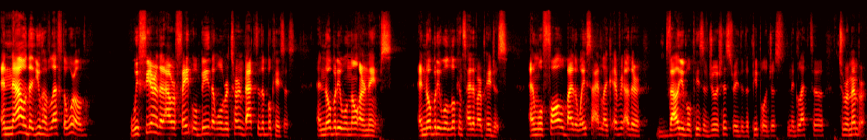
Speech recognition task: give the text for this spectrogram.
And now that you have left the world, we fear that our fate will be that we'll return back to the bookcases and nobody will know our names and nobody will look inside of our pages and will fall by the wayside like every other valuable piece of Jewish history that the people just neglect to, to remember.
